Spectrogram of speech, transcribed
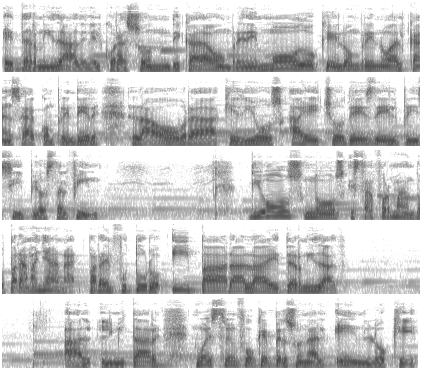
eternidad en el corazón de cada hombre, de modo que el hombre no alcanza a comprender la obra que Dios ha hecho desde el principio hasta el fin. Dios nos está formando para mañana, para el futuro y para la eternidad. Al limitar nuestro enfoque personal en lo que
